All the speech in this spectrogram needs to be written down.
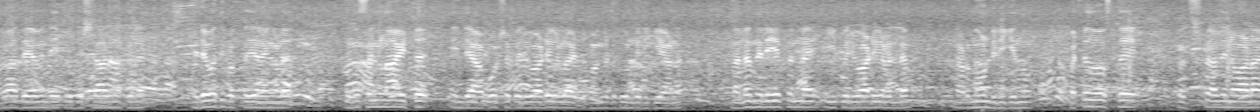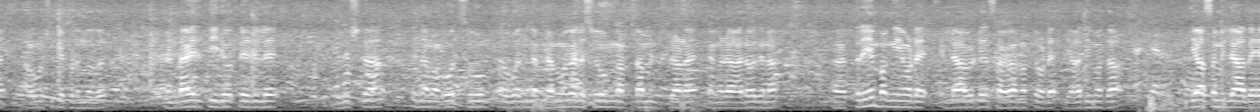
മഹാദേവന്റെ ഈ പ്രതിഷ്ഠാ ദിനത്തിന് നിരവധി ഭക്തജനങ്ങൾ ദിവസങ്ങളായിട്ട് ഇതിന്റെ ആഘോഷ പരിപാടികളായിട്ട് പങ്കെടുത്തുകൊണ്ടിരിക്കുകയാണ്. നല്ല നിലയിൽ തന്നെ ഈ പരിപാടികളെല്ലാം നടന്നുകൊണ്ടിരിക്കുന്നു. ഒറ്റ ദിവസത്തെ പ്രതിഷ്ഠാ ദിനമാണ് ആഘോഷിക്കപ്പെടുന്നത്. രണ്ടായിരത്തി ഇരുപത്തേഴിലെ പ്രതിഷ്ഠാ ദിന മഹോത്സവവും അതുപോലെ തന്നെ ബ്രഹ്മകലശവും നടത്താൻ വേണ്ടിയിട്ടാണ് ഞങ്ങളുടെ ആലോചന. ഇത്രയും ഭംഗിയോടെ എല്ലാവരുടെയും സഹകരണത്തോടെ ജാതിമത വ്യത്യാസമില്ലാതെ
